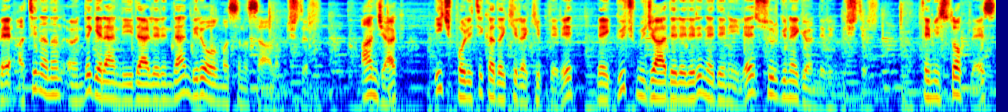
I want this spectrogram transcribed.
ve Atina'nın önde gelen liderlerinden biri olmasını sağlamıştır. Ancak iç politikadaki rakipleri ve güç mücadeleleri nedeniyle sürgüne gönderilmiştir. Temistokles,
